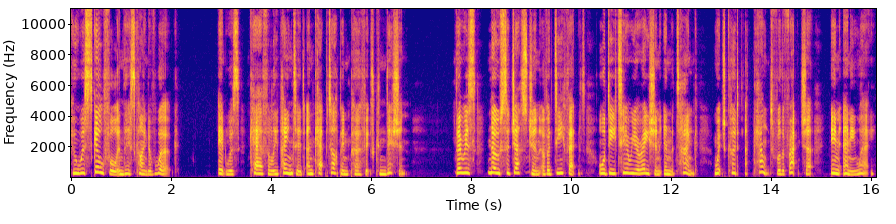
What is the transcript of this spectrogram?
who were skilful in this kind of work. It was carefully painted and kept up in perfect condition. There is no suggestion of a defect or deterioration in the tank which could account for the fracture in any way.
